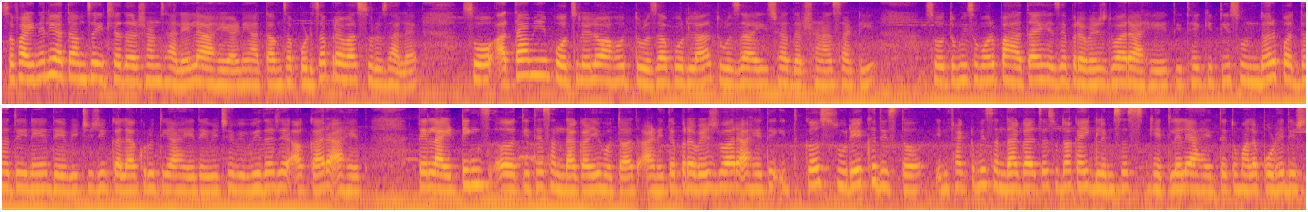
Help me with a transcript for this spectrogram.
सो फायनली आता आमचं इथलं दर्शन झालेलं आहे आणि आता आमचा पुढचा प्रवास सुरू झाला आहे सो आता आम्ही पोचलेलो आहोत तुळजापूरला तुळजाईच्या दर्शनासाठी. सो तुम्ही समोर पाहताय हे जे प्रवेशद्वार आहे तिथे किती सुंदर पद्धतीने देवीची जी कलाकृती आहे देवीचे विविध जे आकार आहेत ते लाइटिंग्स तिथे संध्याकाळी होतात आणि ते प्रवेशद्वार आहे ते इतकं सुरेख दिसतं. इनफॅक्ट मी संध्याकाळचे सुद्धा काही ग्लिम्सेस घेतलेले आहेत ते तुम्हाला पुढे दिस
